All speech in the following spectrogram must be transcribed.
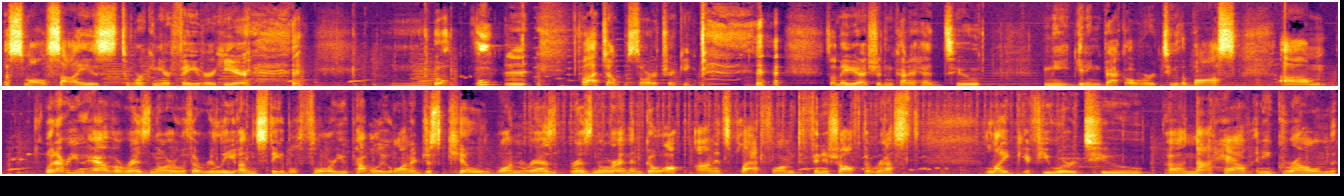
a small size to work in your favor here. oh, oh, mm. Well, that jump is sort of tricky. so maybe I shouldn't cut ahead to me getting back over to the boss. Um, whenever you have a Reznor with a really unstable floor, you probably want to just kill one Res Reznor and then go up on its platform to finish off the rest. Like if you were to uh, not have any ground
